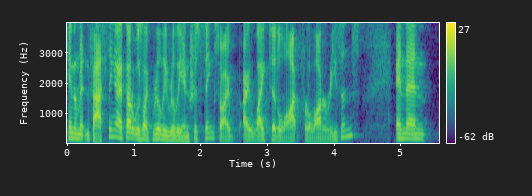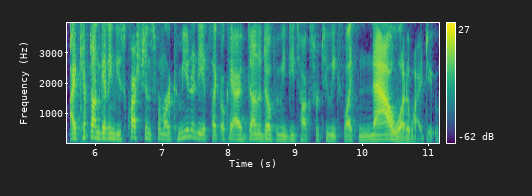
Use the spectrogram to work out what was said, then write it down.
intermittent fasting and I thought it was like really, really interesting. So I, I liked it a lot for a lot of reasons. And then I kept on getting these questions from our community. It's like, okay, I've done a dopamine detox for two weeks. Like, now what do I do?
